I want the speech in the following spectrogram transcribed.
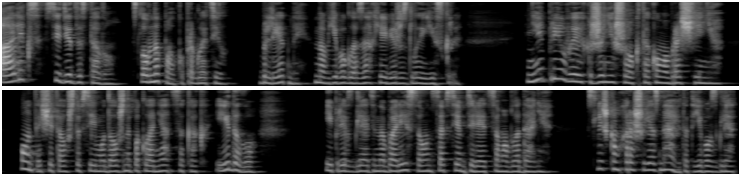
Алекс сидит за столом, словно палку проглотил. Бледный, но в его глазах я вижу злые искры. Не привык женишок к такому обращению. Он-то считал, что все ему должны поклоняться как идолу. И при взгляде на Бориса он совсем теряет самообладание. Слишком хорошо я знаю этот его взгляд.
